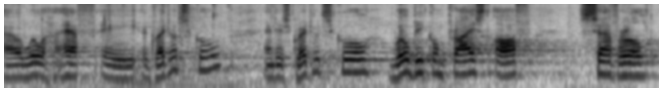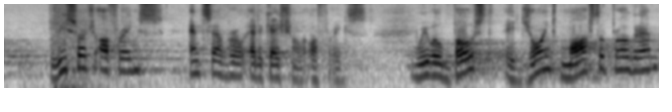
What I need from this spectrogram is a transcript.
uh, we'll have a, a, graduate school and this graduate school will be comprised of several research offerings and several educational offerings. We will boast a joint master program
